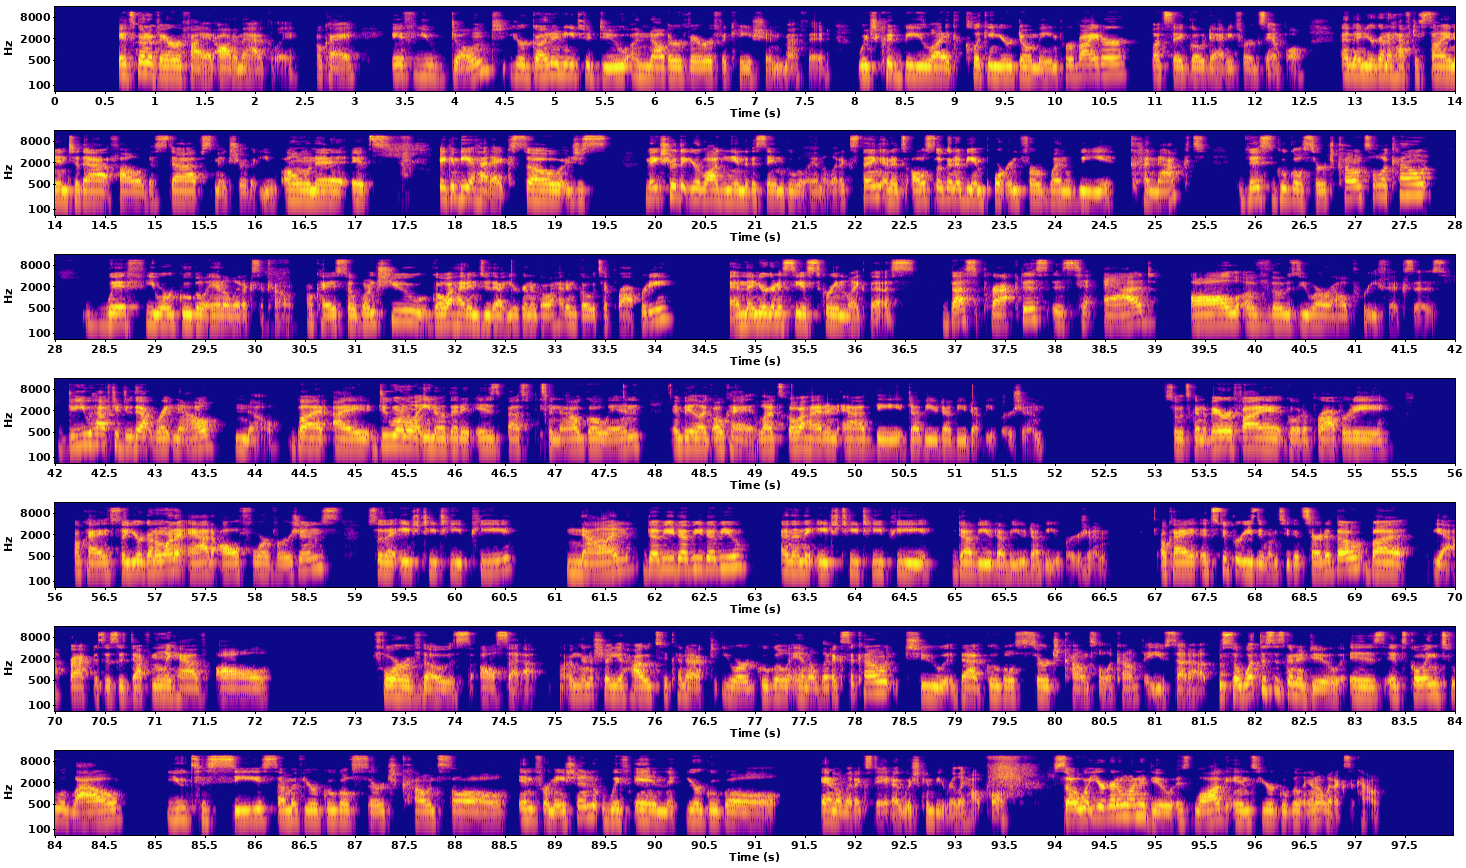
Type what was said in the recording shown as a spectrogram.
it's going to verify it automatically. Okay. If you don't, you're going to need to do another verification method, which could be like clicking your domain provider, let's say GoDaddy, for example. And then you're going to have to sign into that, follow the steps, make sure that you own it. It's, it can be a headache. So just make sure that you're logging into the same Google Analytics thing. And it's also going to be important for when we connect this Google Search Console account with your Google Analytics account. Okay, so once you go ahead and do that, you're gonna go ahead and go to property, and then you're gonna see a screen like this. Best practice is to add all of those URL prefixes. Do you have to do that right now? No, but I do wanna let you know that it is best to now go in and be like, okay, let's go ahead and add the www version. So it's gonna verify it, go to property, Okay, so you're going to want to add all four versions. So the HTTP non www and then the HTTP www version. Okay, it's super easy once you get started though, but yeah, practices to definitely have all four of those all set up. I'm going to show you how to connect your Google Analytics account to that Google Search Console account that you set up. So what this is going to do is it's going to allow you to see some of your Google Search Console information within your Google Analytics data, which can be really helpful. So what you're going to want to do is log into your Google Analytics account.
